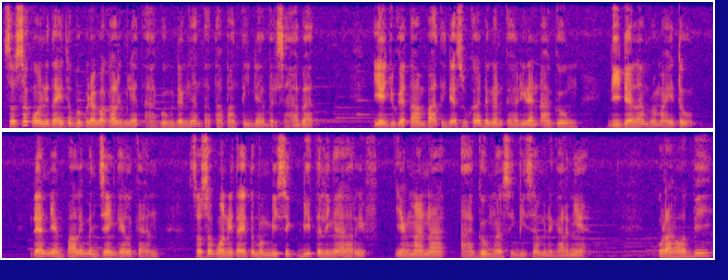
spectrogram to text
Sosok wanita itu beberapa kali melihat Agung dengan tatapan tidak bersahabat. Ia juga tampak tidak suka dengan kehadiran Agung di dalam rumah itu. Dan yang paling menjengkelkan, sosok wanita itu membisik di telinga Arif, yang mana Agung masih bisa mendengarnya. Kurang lebih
